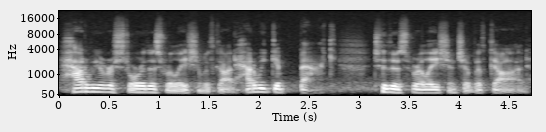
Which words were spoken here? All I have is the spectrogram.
how do we restore this relation with God? How do we get back to this relationship with God?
